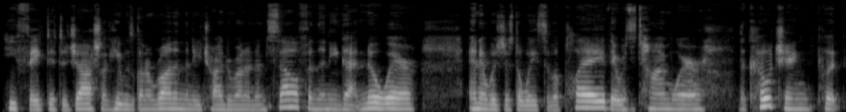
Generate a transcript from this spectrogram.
he faked it to Josh like he was going to run and then he tried to run it himself and then he got nowhere and it was just a waste of a play. There was a time where the coaching put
